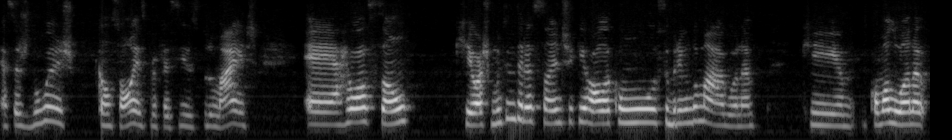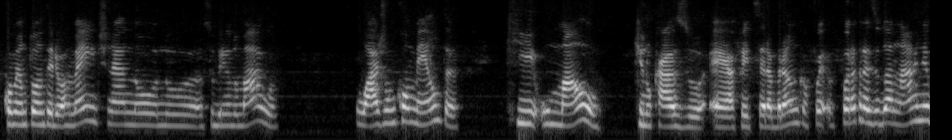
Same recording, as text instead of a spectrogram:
essas duas canções, profecias e tudo mais, é a relação que eu acho muito interessante que rola com o sobrinho do mago, né? Que, como a Luana comentou anteriormente, né, no, no Sobrinho do Mago, o Aslan comenta que o mal, que no caso é a feiticeira branca, foi, fora trazido a Nárnia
